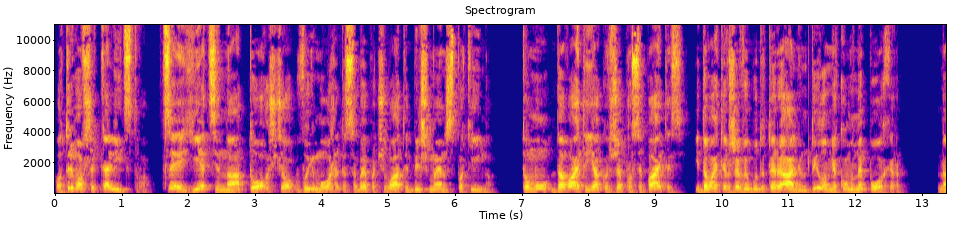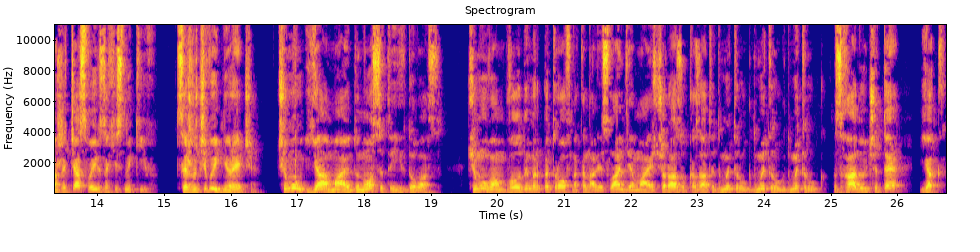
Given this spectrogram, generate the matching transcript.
отримавши каліцтво. Це є ціна того, що ви можете себе почувати більш-менш спокійно. Тому давайте якось вже просипайтесь, і давайте вже ви будете реальним тилом, якому не похер на життя своїх захисників. Це ж очевидні речі. Чому я маю доносити їх до вас? Чому вам Володимир Петров на каналі Ісландія має щоразу казати Дмитрук, Дмитрук, Дмитрук, згадуючи те, як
